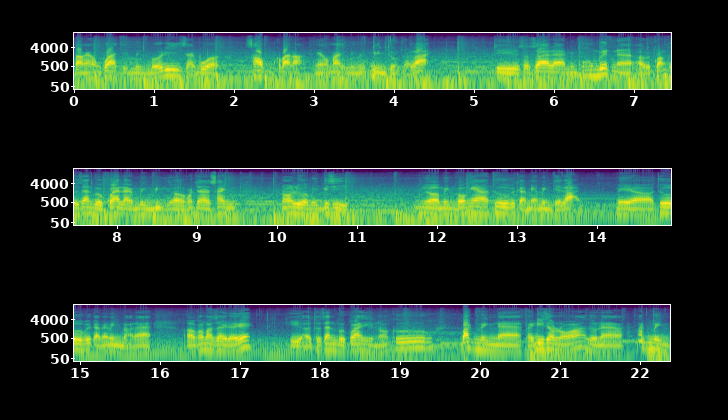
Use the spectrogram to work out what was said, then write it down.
Và ngày hôm qua thì mình mới đi giải bùa xong các bạn ạ. Thì ngày hôm nay thì mình mới bình thường trở lại. Thì thật ra là mình cũng không biết là ở cái quãng thời gian vừa qua là mình bị ờ, con trà xanh nó lừa mình cái gì. Nhờ mình có nghe thư với cả mẹ mình kể lại. Mẹ ờ, thư với cả mẹ mình bảo là ở con mặt dày đấy ấy, thì ở thời gian vừa qua thì nó cứ bắt mình là phải đi theo nó rồi là bắt mình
